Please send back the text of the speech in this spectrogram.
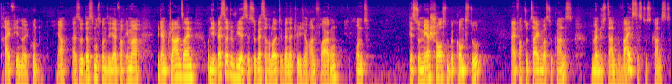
drei, vier neue Kunden. Ja, also das muss man sich einfach immer wieder im Klaren sein. Und je besser du wirst, desto bessere Leute werden natürlich auch anfragen und desto mehr Chancen bekommst du, einfach zu zeigen, was du kannst. Und wenn du es dann beweist, dass du es kannst,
